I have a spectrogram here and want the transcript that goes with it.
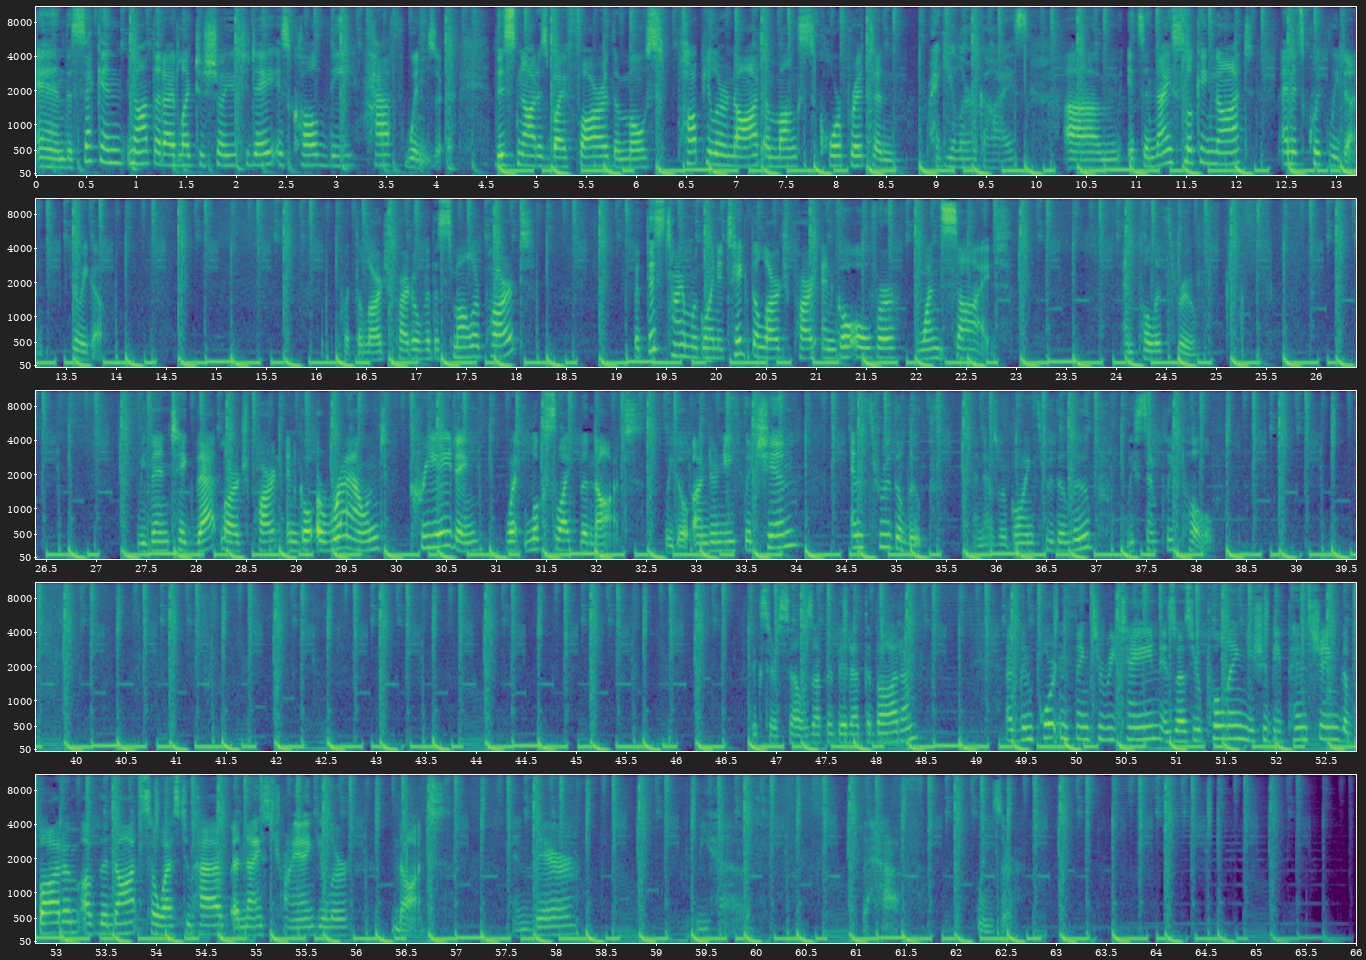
And the second knot that I'd like to show you today is called the half Windsor. This knot is by far the most popular knot amongst corporate and regular guys. Um, it's a nice looking knot and it's quickly done. Here we go. Put the large part over the smaller part. But this time we're going to take the large part and go over one side and pull it through. We then take that large part and go around, creating what looks like the knot. We go underneath the chin and through the loop. And as we're going through the loop, we simply pull. Fix ourselves up a bit at the bottom. An important thing to retain is as you're pulling, you should be pinching the bottom of the knot so as to have a nice triangular knot. And there we have the half Windsor.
